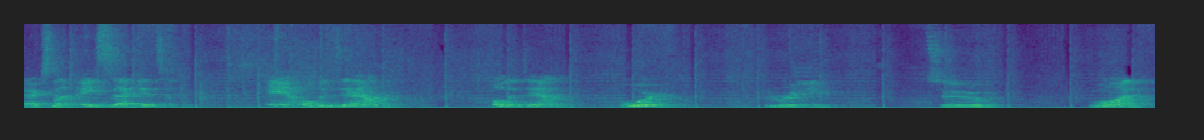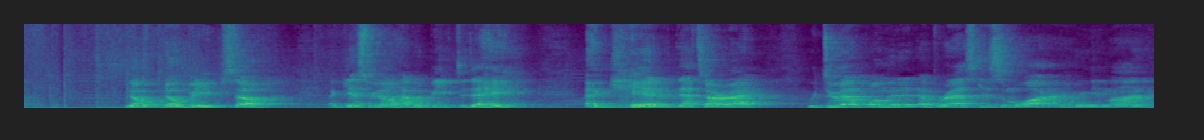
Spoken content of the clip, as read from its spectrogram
Excellent, eight seconds. And hold it down, hold it down. Four, three, two, one. Nope, no beep. So I guess we don't have a beep today again, but that's all right. We do have one minute of rest. Get some water. Let me get mine.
